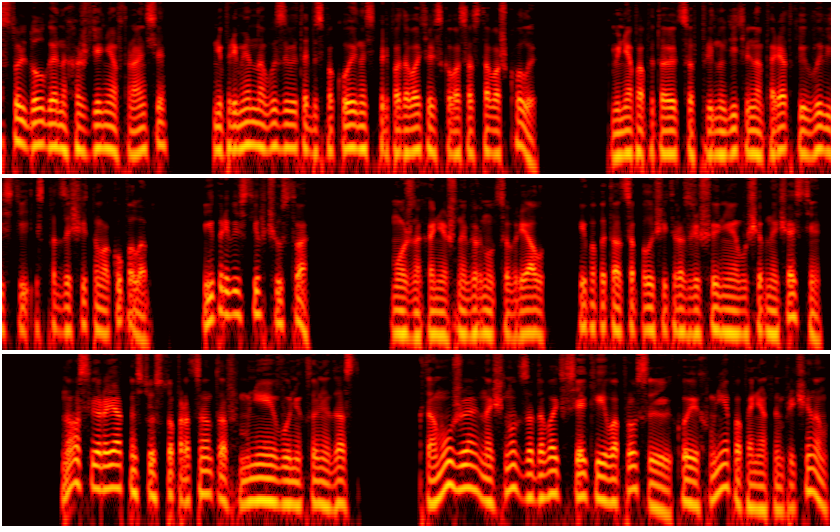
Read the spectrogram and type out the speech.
столь долгое нахождение в трансе непременно вызовет обеспокоенность преподавательского состава школы. Меня попытаются в принудительном порядке вывести из-под защитного купола и привести в чувство. Можно, конечно, вернуться в Реал и попытаться получить разрешение в учебной части, но с вероятностью 100% мне его никто не даст. К тому же начнут задавать всякие вопросы, коих мне, по понятным причинам,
